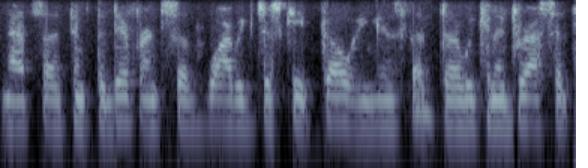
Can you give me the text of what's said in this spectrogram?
And that's, I think, the difference of why we just keep going is that uh, we can address it.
